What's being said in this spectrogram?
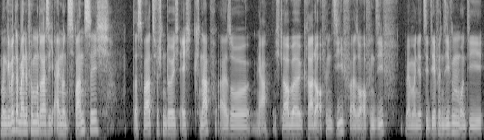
Man gewinnt am Ende 35-21. Das war zwischendurch echt knapp. Also, ja, ich glaube, gerade offensiv, also offensiv, wenn man jetzt die Defensiven und die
